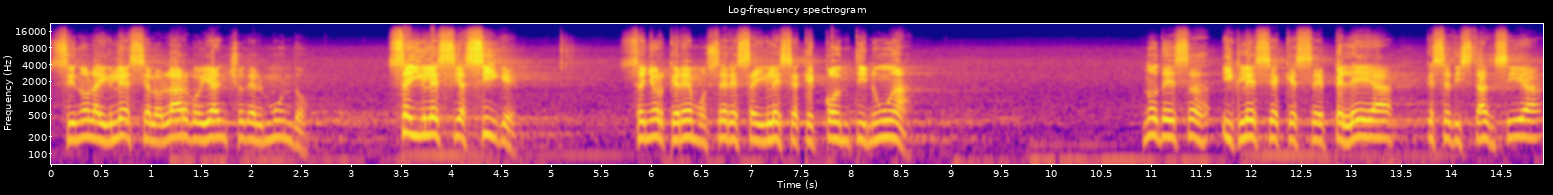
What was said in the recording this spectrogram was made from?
sino la iglesia a lo largo y ancho del mundo. Esa iglesia sigue Señor, queremos ser esa iglesia que continúa. No de esa iglesia que se pelea, que se distancia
